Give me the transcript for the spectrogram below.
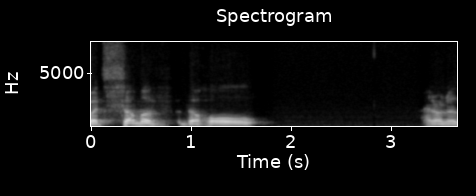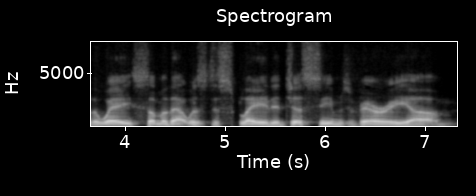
but some of the whole I don't know the way some of that was displayed. It just seems very um,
